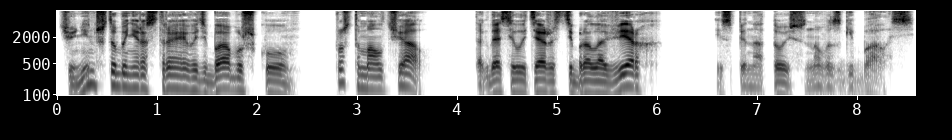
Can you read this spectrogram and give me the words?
Чунин, чтобы не расстраивать бабушку, просто молчал. Тогда сила тяжести брала вверх, и спина той снова сгибалась.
